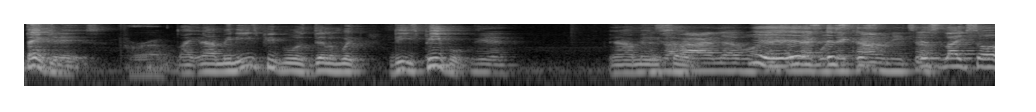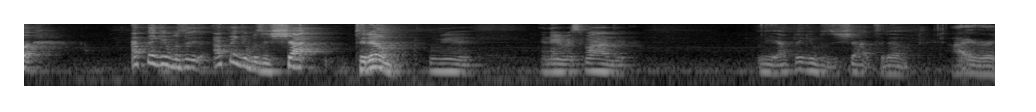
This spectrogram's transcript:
think it is. For real. Like you know what I mean, these people is dealing with these people. Yeah. You know what I mean? It's a so high level yeah, intellect it's, it's, comedy it's, too. it's like so. I think it was a, I think it was a shot to them. yeah. And they responded. Yeah, I think it was a shot to them. I agree.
